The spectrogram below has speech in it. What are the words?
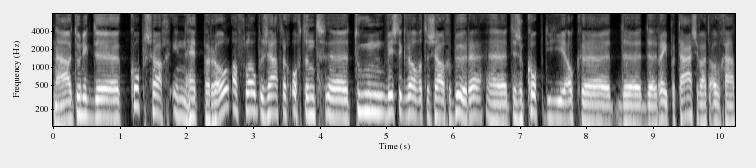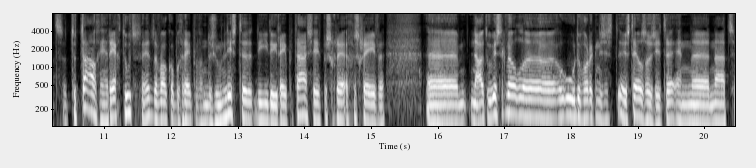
Nou, toen ik de kop zag in het parool afgelopen zaterdagochtend... eh, toen wist ik wel wat er zou gebeuren. Eh, het is een kop die ook eh, de, de reportage waar het over gaat... totaal geen recht doet. Hè. Dat we ook al begrepen van de journalisten... die die reportage heeft geschreven. Nou, toen wist ik wel hoe de vork in de st- steel zou zitten. En na het...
